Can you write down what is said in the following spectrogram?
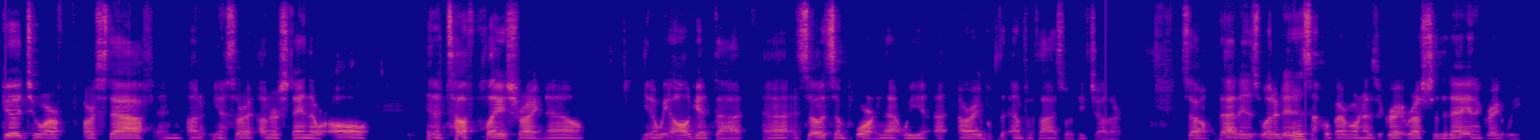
good to our our staff and you know sort of understand that we're all in a tough place right now you know, we all get that. Uh, and so it's important that we uh, are able to empathize with each other. So that is what it is. I hope everyone has a great rest of the day and a great week.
